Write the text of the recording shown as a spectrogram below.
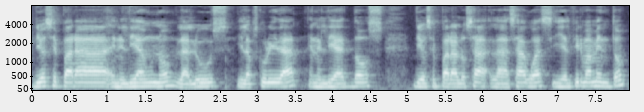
Dios separa en el día 1 la luz y la oscuridad, en el día 2 Dios separa las aguas y el firmamento,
